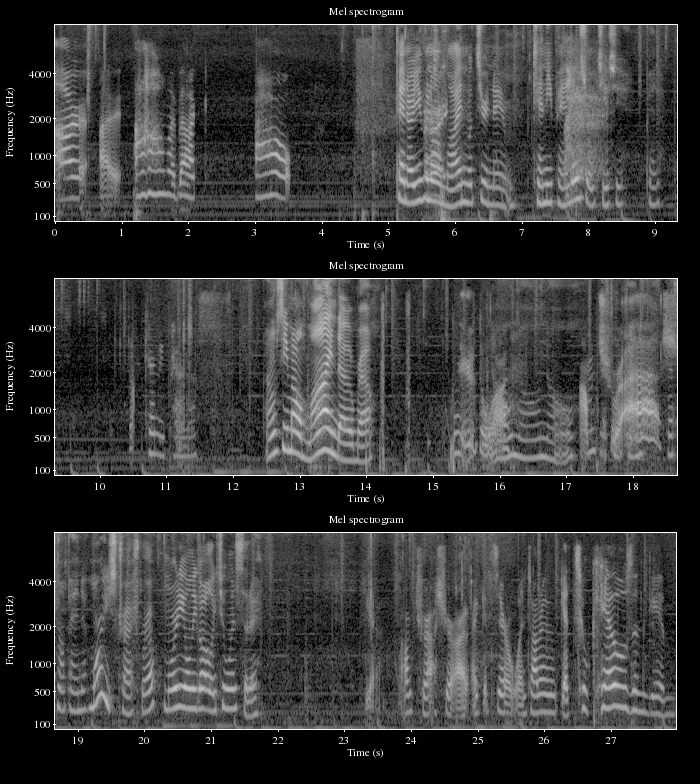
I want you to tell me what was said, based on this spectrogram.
ar. Ow, my back. Ow. Panda, are you even online? What's your name? Candy Pandas or TC Panda? Not Candy Panis. I don't see him online though, bro. Neither do No, I. no, no. I'm That's not trash. That's not Panda. Morty's trash, bro. Morty only got like two wins today. Yeah, I'm trash. Sure, I, I get zero wins. I don't even get two kills in the game.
